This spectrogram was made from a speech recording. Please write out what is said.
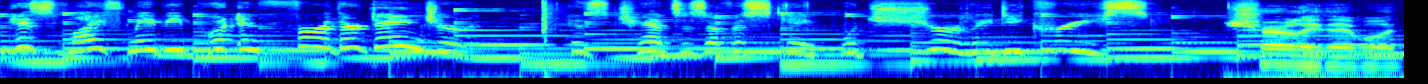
his life may be put in further danger. His chances of escape would surely decrease. Surely they would.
